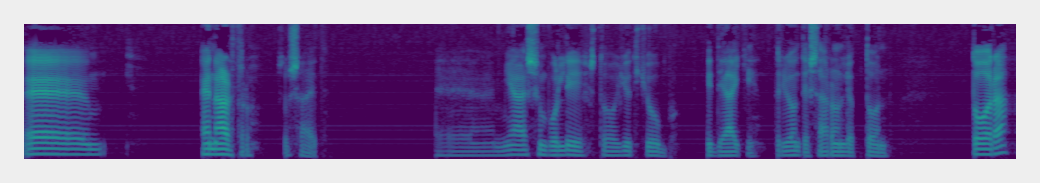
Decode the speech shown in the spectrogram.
Ε, ένα άρθρο στο site. Ε, μια συμβολή στο YouTube, βιντεάκι 3-4 λεπτών. Τώρα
